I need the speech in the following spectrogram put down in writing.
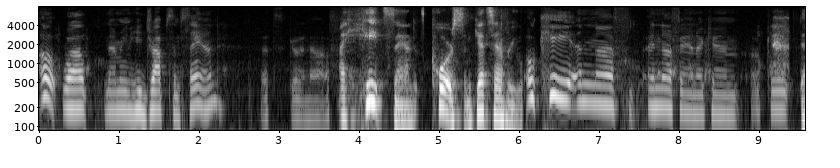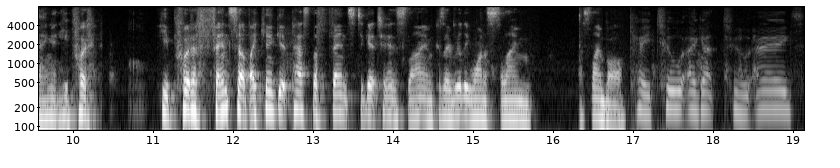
Oh well, I mean he dropped some sand. That's good enough. I hate sand. It's coarse and gets everywhere. Okay, enough, enough, Anakin. Okay. Dang it! He put he put a fence up. I can't get past the fence to get to his slime because I really want a slime a slime ball. Okay, two. I got two eggs.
